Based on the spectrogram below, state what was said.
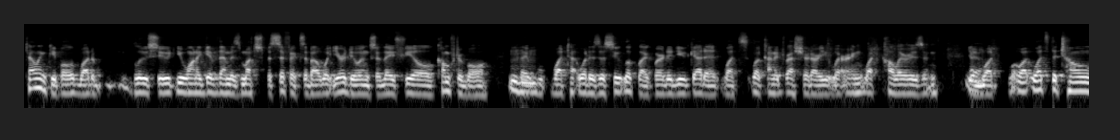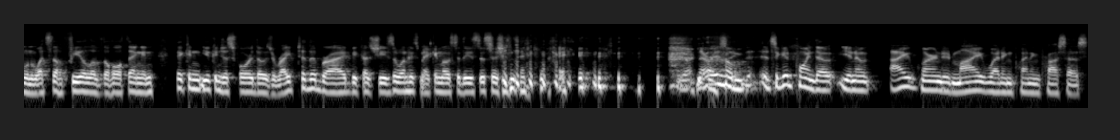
telling people what a blue suit, you want to give them as much specifics about what you're doing so they feel comfortable. Mhm. They, what what does this suit look like? Where did you get it? What's what kind of dress shirt are you wearing? What colors and Yeah. and what what what's the tone? What's the feel of the whole thing? And they can you can just forward those right to the bride because she's the one who's making most of these decisions anyway. There is. Um, it's a good point, though. You know, I learned in my wedding planning process.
